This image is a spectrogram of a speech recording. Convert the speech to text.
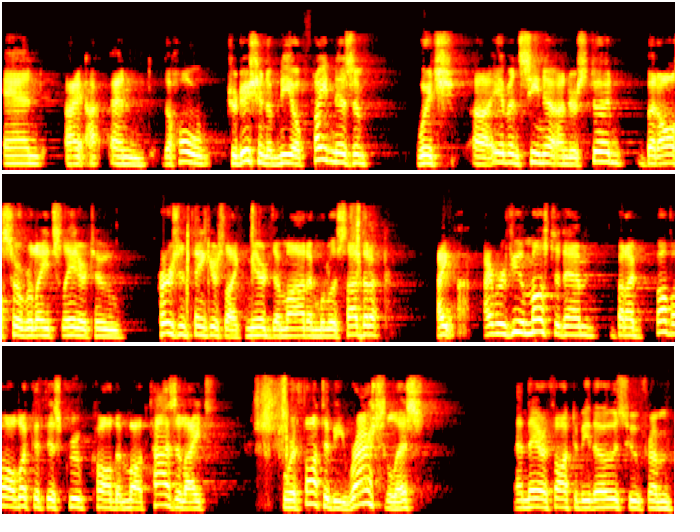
And I, I, and the whole tradition of Neoplatonism, which uh, Ibn Sina understood, but also relates later to Persian thinkers like Mir Damad and Mullah Sadra. I, I review most of them, but I above all look at this group called the Mu'tazilites, who are thought to be rationalists, and they are thought to be those who, from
